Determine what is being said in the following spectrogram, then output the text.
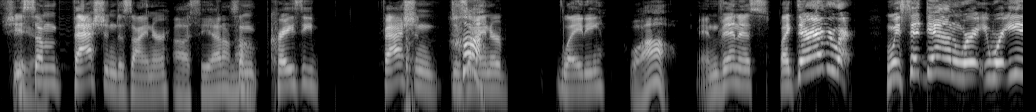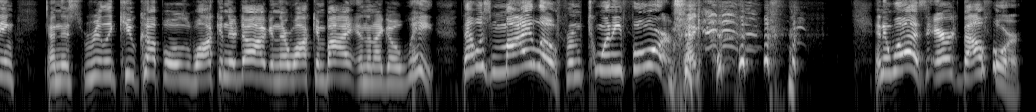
She's some fashion designer, Oh, see, I don't know. some crazy fashion designer lady wow. in Venice. Like they're everywhere. And we sit down and we're we're eating, and this really cute couple is walking their dog, and they're walking by, and then I go, "Wait, that was Milo from 24." Like, and it was Eric Balfour,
